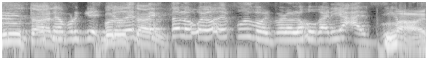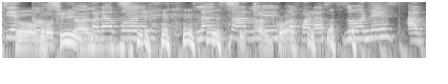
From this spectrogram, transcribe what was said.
Brutal, O sea, porque yo detesto los juegos de fútbol, pero lo jugaría al 100% No, esto para poder lanzarle caparazones a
